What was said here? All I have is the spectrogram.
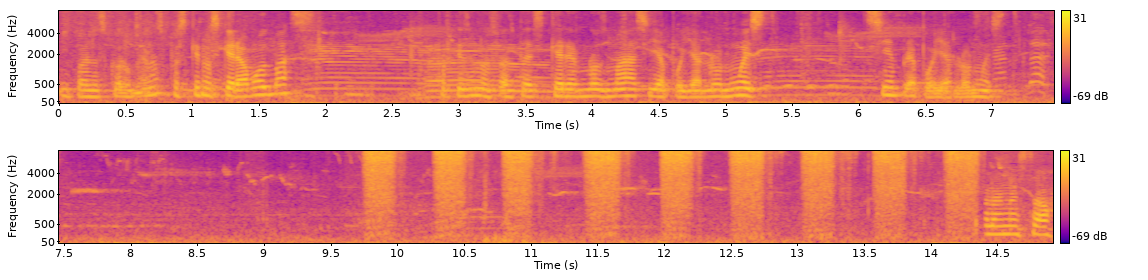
Y para los colombianos, pues que nos queramos más, porque eso nos falta es querernos más y apoyar lo nuestro, siempre apoyar lo nuestro. La lana está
